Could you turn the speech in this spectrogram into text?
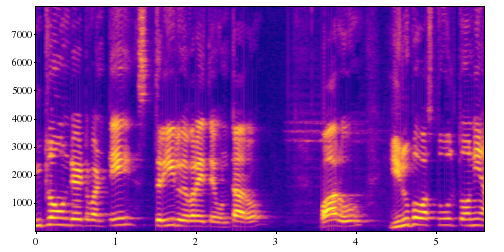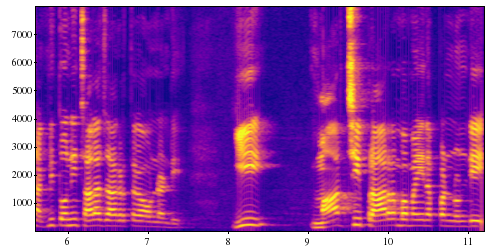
ఇంట్లో ఉండేటువంటి స్త్రీలు ఎవరైతే ఉంటారో వారు ఇనుప వస్తువులతోని అగ్నితోని చాలా జాగ్రత్తగా ఉండండి. ఈ మార్చి ప్రారంభమైనప్పటి నుండి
